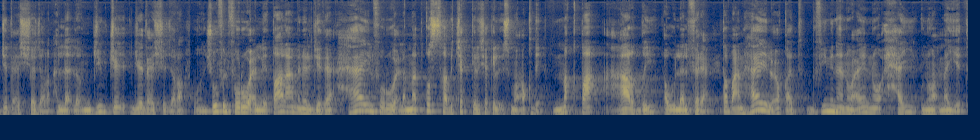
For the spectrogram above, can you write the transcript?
جذع الشجرة. هلأ لو نجيب جذع الشجرة ونشوف الفروع اللي طالعة من الجذع هاي الفروع لما تقصها بتشكل شكل اسمه عقدة مقطع عرضي أو للفرع. طبعا هاي العقد في منها نوعين نوع حي ونوع ميت.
